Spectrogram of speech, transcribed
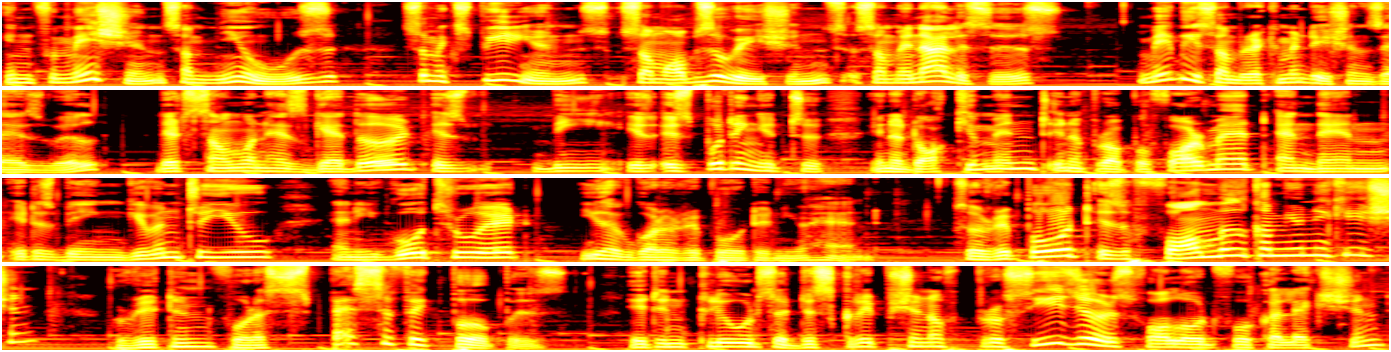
information, some news, some experience, some observations, some analysis, maybe some recommendations as well that someone has gathered is being is, is putting it in a document in a proper format and then it is being given to you and you go through it you have got a report in your hand so report is a formal communication written for a specific purpose. It includes a description of procedures followed for collection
